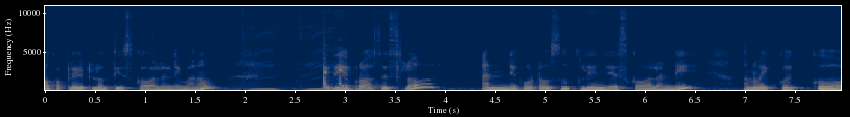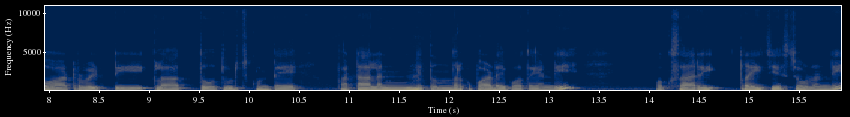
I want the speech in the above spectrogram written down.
ఒక ప్లేట్లోకి తీసుకోవాలండి మనం. ఇదే ప్రాసెస్లో అన్ని ఫొటోస్ క్లీన్ చేసుకోవాలండి. మనం ఎక్కువ ఎక్కువ వాటర్ పెట్టి క్లాత్తో తుడుచుకుంటే పటాలన్నీ తొందరగా పాడైపోతాయండి. ఒకసారి ట్రై చేసి చూడండి.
